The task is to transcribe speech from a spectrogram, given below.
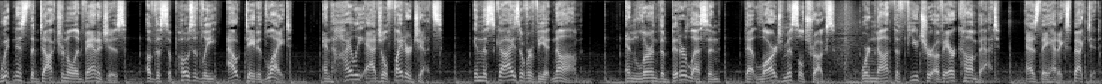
witnessed the doctrinal advantages of the supposedly outdated light and highly agile fighter jets in the skies over Vietnam and learned the bitter lesson that large missile trucks were not the future of air combat, as they had expected.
